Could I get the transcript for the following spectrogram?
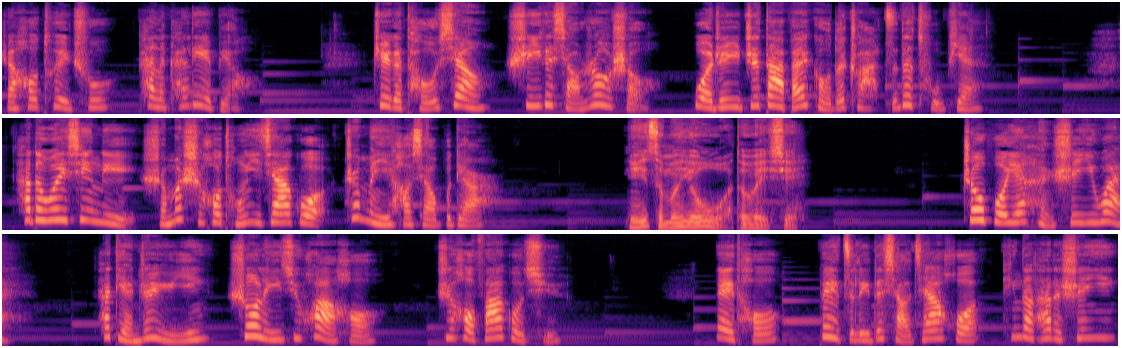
然后退出，看了看列表。这个头像是一个小肉手握着一只大白狗的爪子的图片。他的微信里什么时候同意加过这么一号小不点儿？你怎么有我的微信？周伯言很是意外。他点着语音说了一句话后，之后发过去。那头被子里的小家伙听到他的声音，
